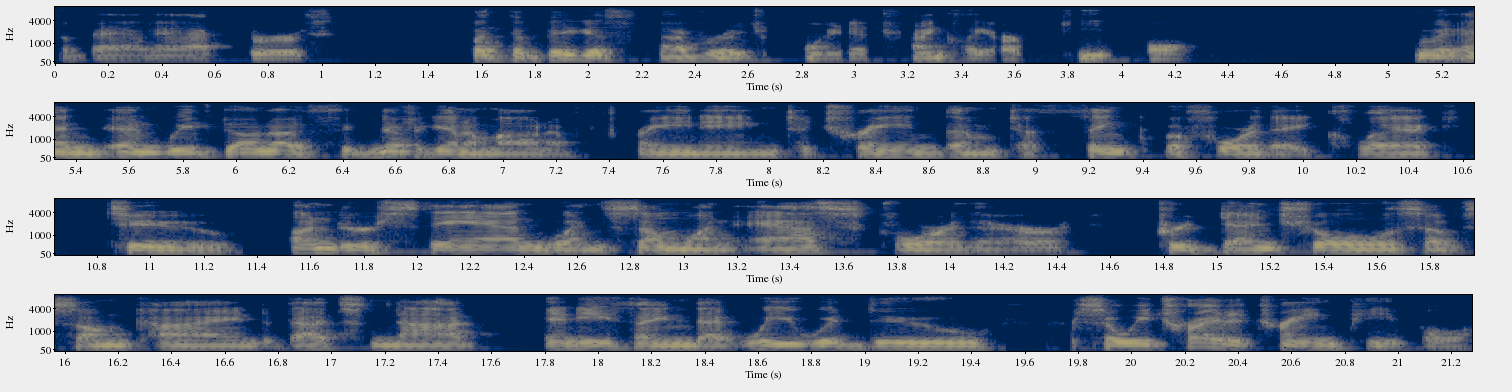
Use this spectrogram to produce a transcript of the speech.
the bad actors. But the biggest leverage point is, frankly, our people. And, and we've done a significant amount of training to train them to think before they click, to understand when someone asks for their credentials of some kind. That's not anything that we would do. So we try to train people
